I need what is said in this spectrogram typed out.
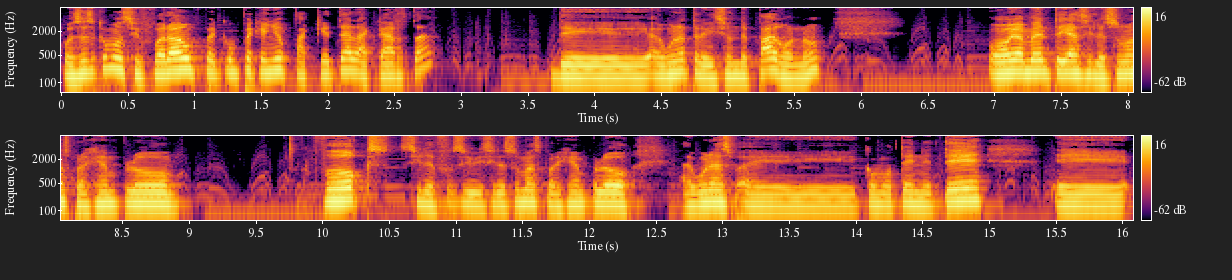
pues es como si fuera un, pequeño paquete a la carta de alguna televisión de pago, ¿no? Obviamente ya si le sumas, por ejemplo, Fox, si le, si, le sumas, por ejemplo, algunas eh, como TNT. eh,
